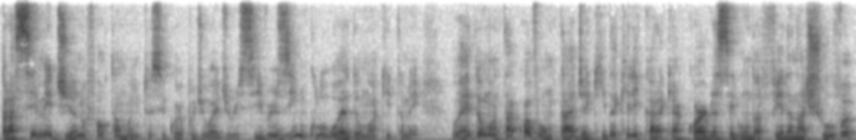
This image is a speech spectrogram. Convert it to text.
Para ser mediano falta muito esse corpo de wide receivers e incluo o Edelman aqui também. O Edelman tá com a vontade aqui daquele cara que acorda segunda-feira na chuva,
